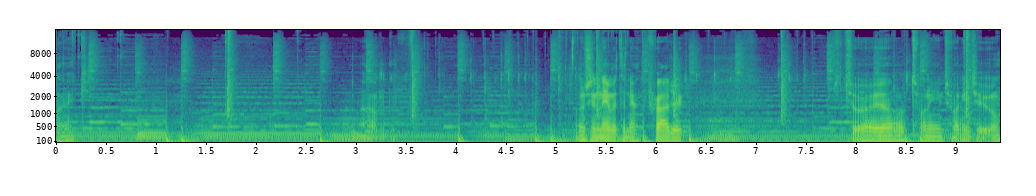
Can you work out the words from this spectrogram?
like, um, I'm just gonna name it the next project. Tutorial 2022.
